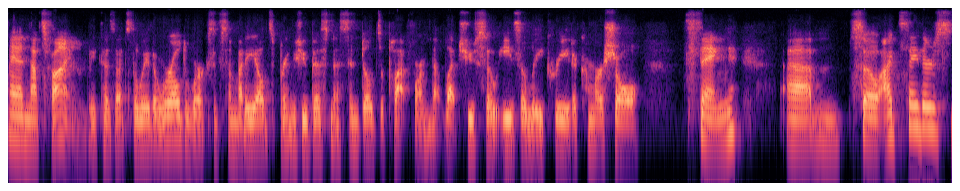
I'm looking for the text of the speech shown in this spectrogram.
and that's fine because that's the way the world works. If somebody else brings you business and builds a platform that lets you so easily create a commercial thing, um, so I'd say there's,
